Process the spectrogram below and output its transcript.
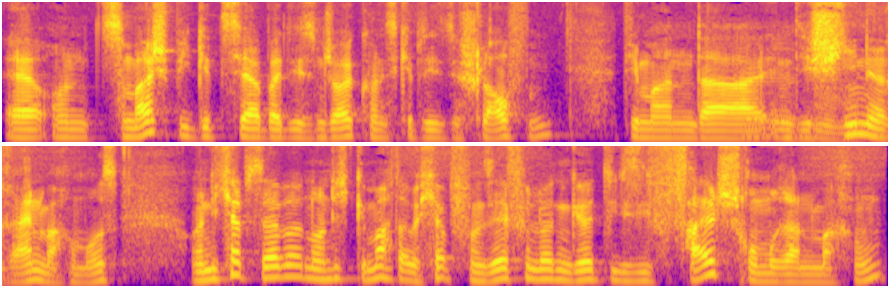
Äh, und zum Beispiel gibt es ja bei diesen Joy-Cons, es gibt diese Schlaufen, die man da in die Schiene reinmachen muss. Und ich habe es selber noch nicht gemacht, aber ich habe von sehr vielen Leuten gehört, die sie falsch rum ranmachen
